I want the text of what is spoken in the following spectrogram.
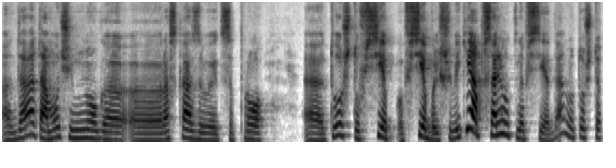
А, да, там очень много э, рассказывается про э, то, что все, все большевики, абсолютно все, да, но то, что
